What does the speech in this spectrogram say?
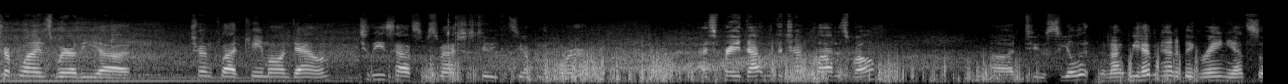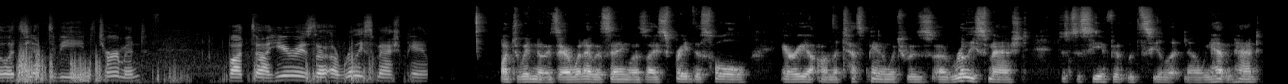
trip lines where the uh, Tremclad came on down. Each of these have some smashes too, you can see up in the corner. Sprayed that with the trim Tremclad as well uh, to seal it. And I, we haven't had a big rain yet, so it's yet to be determined. But uh, here is a, a, really smashed panel. Bunch of wind noise there. What I was saying was I sprayed this whole area on the test panel, which was uh, really smashed, just to see if it would seal it. Now, we haven't had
